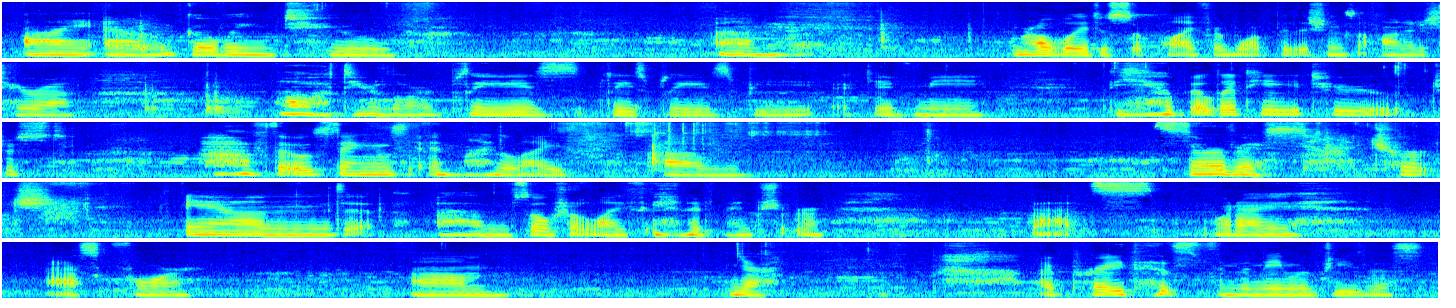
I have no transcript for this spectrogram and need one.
I am going to um, probably just apply for more positions on Atira. Oh dear Lord, please, please, please be give me the ability to just have those things in my life. Um, service, church, and um, social life and adventure. That's what I ask for. Um, yeah. I pray this in the name of Jesus.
